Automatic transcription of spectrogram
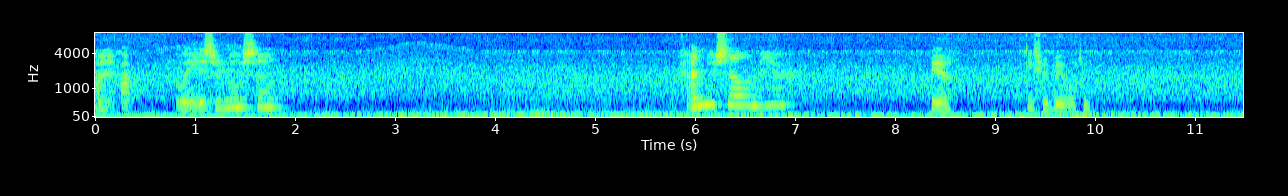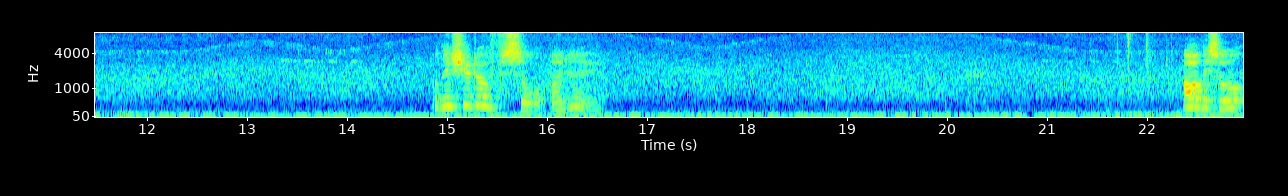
I, wait, is there no sell? Can you sell them here? Yeah. You should be able to. Well, they should have sold by now. Oh, they sold.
